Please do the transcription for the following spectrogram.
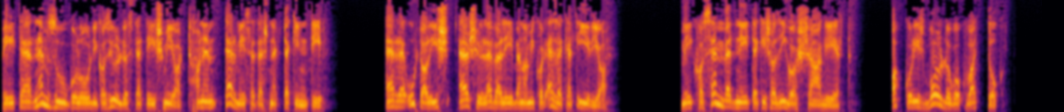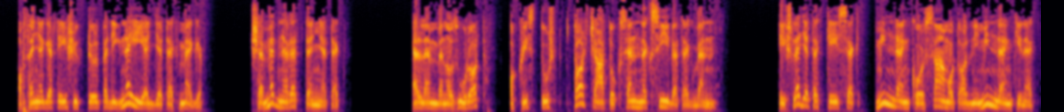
Péter nem zúgolódik az üldöztetés miatt, hanem természetesnek tekinti. Erre utal is első levelében, amikor ezeket írja. Még ha szenvednétek is az igazságért, akkor is boldogok vagytok. A fenyegetésüktől pedig ne ijedjetek meg, sem meg ne rettenjetek. Ellenben az Urat, a Krisztust tartsátok szentnek szívetekben, és legyetek készek mindenkor számot adni mindenkinek,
